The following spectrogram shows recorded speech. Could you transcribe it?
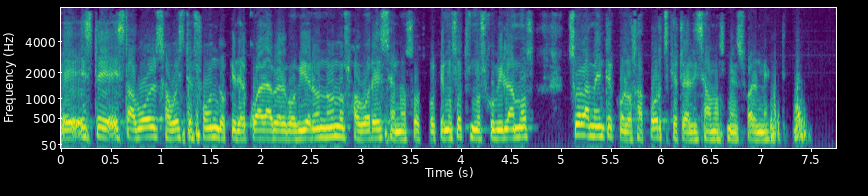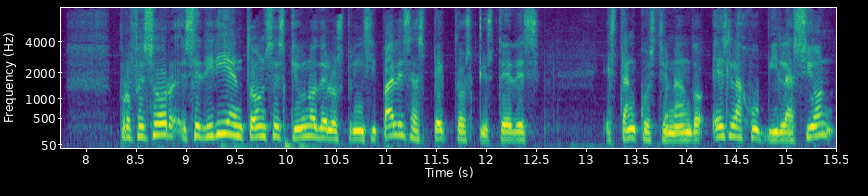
eh, este, esta bolsa o este fondo que del cual habla el gobierno no nos favorece a nosotros, porque nosotros nos jubilamos solamente con los aportes que realizamos mensualmente. Profesor, se diría entonces que uno de los principales aspectos que ustedes están cuestionando es la jubilación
